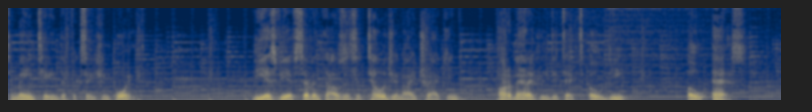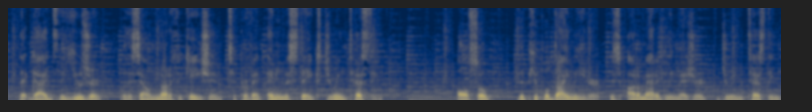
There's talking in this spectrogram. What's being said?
to maintain the fixation point. The SVF 7000's intelligent eye tracking automatically detects OD, OS that guides the user with a sound notification to prevent any mistakes during testing. Also, the pupil diameter is automatically measured during testing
